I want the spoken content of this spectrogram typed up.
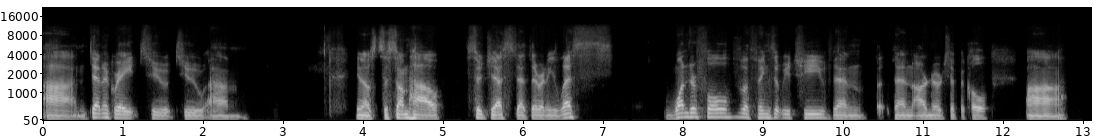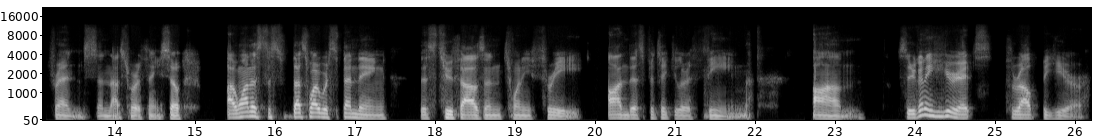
um, denigrate, to, to um, you know, to somehow suggest that they're any less wonderful the things that we achieve than than our neurotypical uh, friends and that sort of thing. So I want us to. That's why we're spending this 2023 on this particular theme. Um, so you're going to hear it throughout the year.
